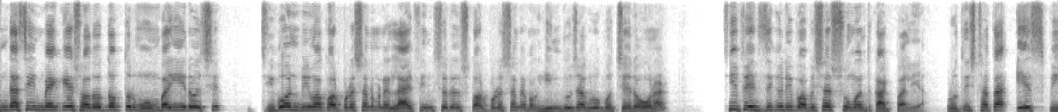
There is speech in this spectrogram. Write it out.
ইন্ডাসইন্ড ব্যাংকের সদর দপ্তর মুম্বাইয়ে রয়েছে। জীবন বীমা কর্পোরেশন মানে লাইফ ইন্স্যুরেন্স কর্পোরেশন এবং হিন্দুজা গ্রুপ হচ্ছে এর owner chief executive officer Sumant Kathpalia প্রতিষ্ঠাতা এস পি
